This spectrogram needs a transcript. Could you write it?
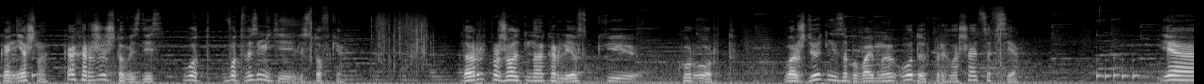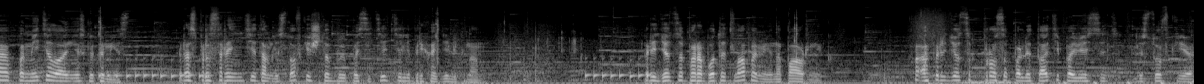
Конечно. Как хорошо, что вы здесь. Вот, вот, возьмите листовки. Добро пожаловать на королевский курорт. Вас ждет незабываемый отдых, приглашаются все. Я пометила несколько мест. Распространите там листовки, чтобы посетители приходили к нам. Придется поработать лапами на паурник. А придется просто полетать и повесить листовки.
